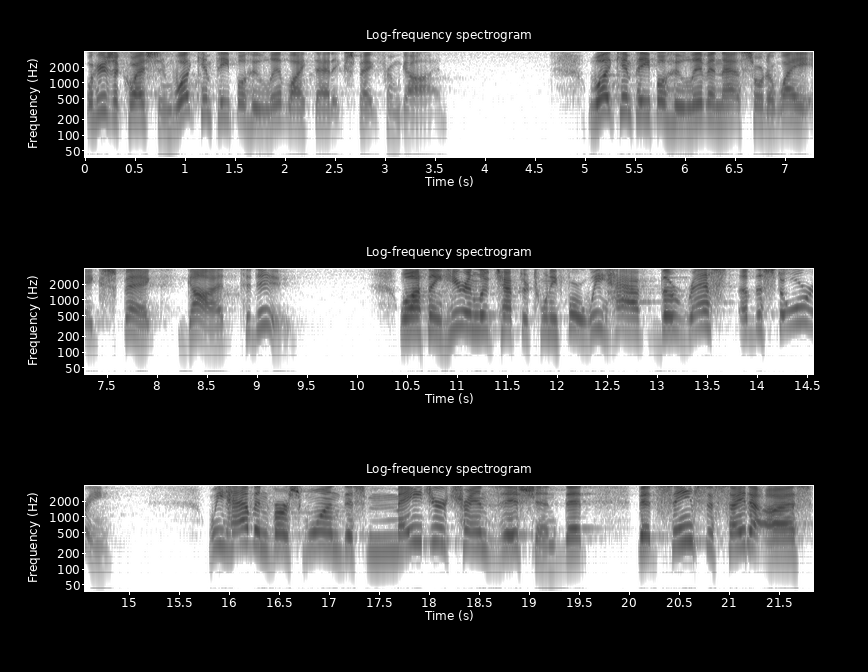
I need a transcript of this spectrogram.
Well, here's a question What can people who live like that expect from God? What can people who live in that sort of way expect God to do? Well, I think here in Luke chapter 24, we have the rest of the story. We have in verse 1 this major transition that, that seems to say to us,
